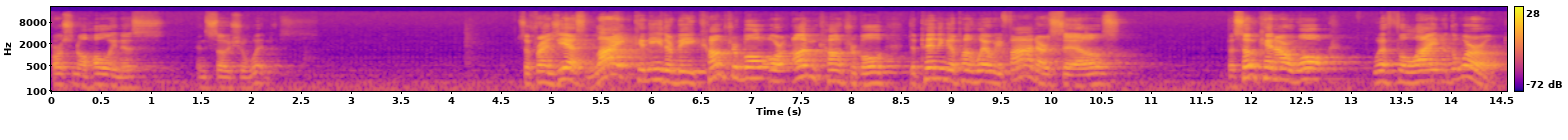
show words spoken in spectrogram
personal holiness and social witness. So, friends, yes, light can either be comfortable or uncomfortable depending upon where we find ourselves, but so can our walk with the light of the world.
